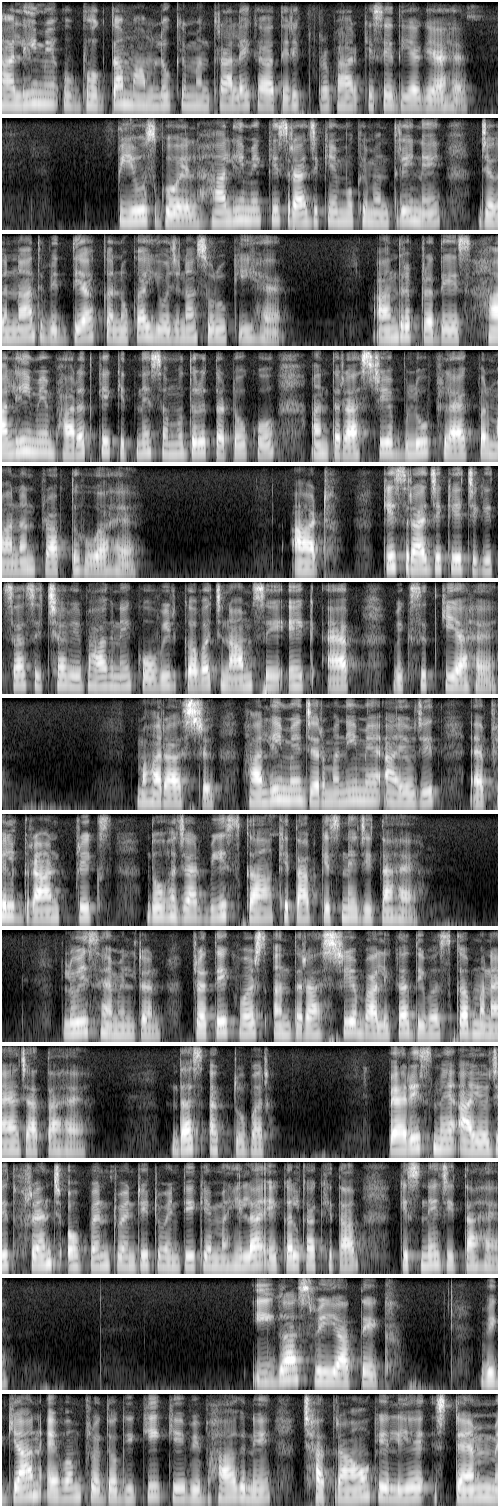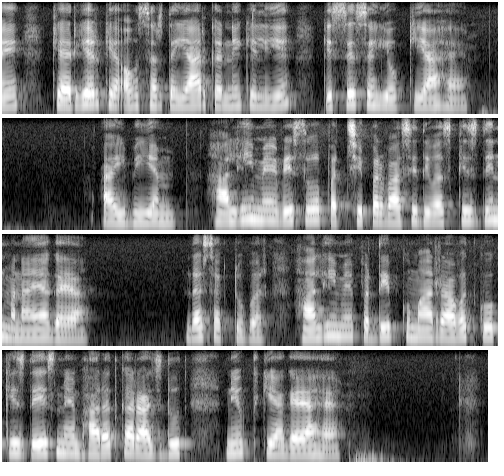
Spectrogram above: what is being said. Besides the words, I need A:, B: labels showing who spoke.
A: हाल ही में उपभोक्ता मामलों के मंत्रालय का अतिरिक्त प्रभार किसे दिया गया है? पीयूष गोयल, हाल ही में किस राज्य के मुख्यमंत्री ने जगन्नाथ विद्या कनुका योजना शुरू की है? आंध्र प्रदेश, हाल ही में भारत के कितने समुद्र तटों को अंतर्राष्ट्रीय ब्लू फ्लैग प्रमाणन प्राप्त हुआ है? आठ, किस राज्य के चिकित्सा शिक्षा विभाग ने कोविड कवच नाम से एक ऐप विकसित किया है? महाराष्ट्र, हाल ही में जर्मनी में आयोजित एफिल ग्रांड प्रिक्स 2020 का खिताब किसने जीता है? लुइस हैमिल्टन, प्रत्येक वर्ष अंतर्राष्ट्रीय बालिका दिवस कब मनाया जाता है? 10 अक्टूबर, पेरिस में आयोजित फ्रेंच ओपन 2020 के महिला एकल का खिताब किसने जीता है? ईगा स्वियातेक विज्ञान एवं प्रौद्योगिकी के विभाग ने छात्राओं के लिए स्टेम में कैरियर के अवसर तैयार करने के लिए किससे सहयोग किया है? आईबीएम। हाल ही में विश्व पक्षी प्रवासी दिवस किस दिन मनाया गया? 10 अक्टूबर। हाल ही में प्रदीप कुमार रावत को किस देश में भारत का राजदूत नियुक्त किया गया है?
